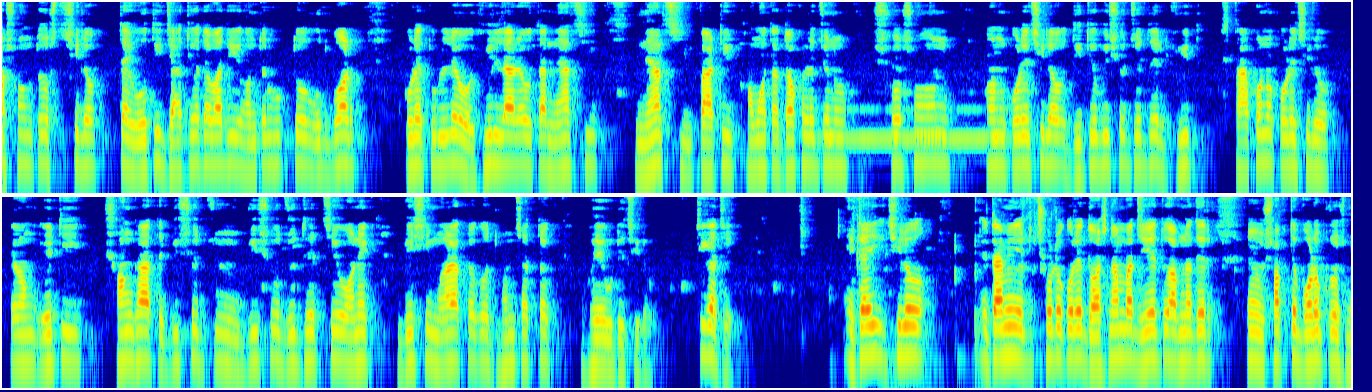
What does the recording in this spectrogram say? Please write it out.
অসন্তোষ ছিল। তাই অতি জাতীয়তাবাদী অন্তর্ভুক্ত উদ্ভর করে তুললেও হিটলারও তার ন্যাসি ন্যাসি পার্টির ক্ষমতা দখলের জন্য শোষণ করেছিল, দ্বিতীয় বিশ্বযুদ্ধের ভিত স্থাপনও করেছিল এবং এটি সংঘাত বিশ্ব বিশ্বযুদ্ধের চেয়েও অনেক বেশি মারাত্মক ও ধ্বংসাত্মক হয়ে উঠেছিল। ঠিক আছে? এটাই ছিল, এটা আমি ছোটো করে দশ নাম্বার যেহেতু আপনাদের সবচেয়ে বড় প্রশ্ন,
